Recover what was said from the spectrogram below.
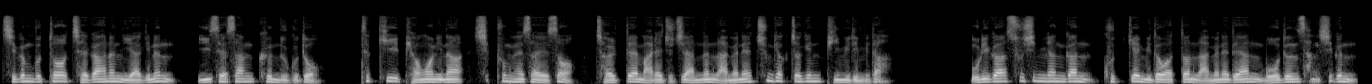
지금부터 제가 하는 이야기는 이 세상 그 누구도 특히 병원이나 식품회사에서 절대 말해주지 않는 라면의 충격적인 비밀입니다. 우리가 수십 년간 굳게 믿어왔던 라면에 대한 모든 상식은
